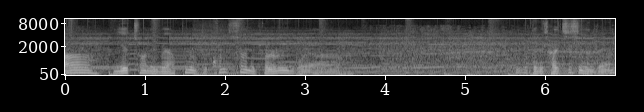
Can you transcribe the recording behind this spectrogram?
아 이해천이 왜 하필이면 또 컨디션이 별로인 거야. 이거 되게 잘 치시는데?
